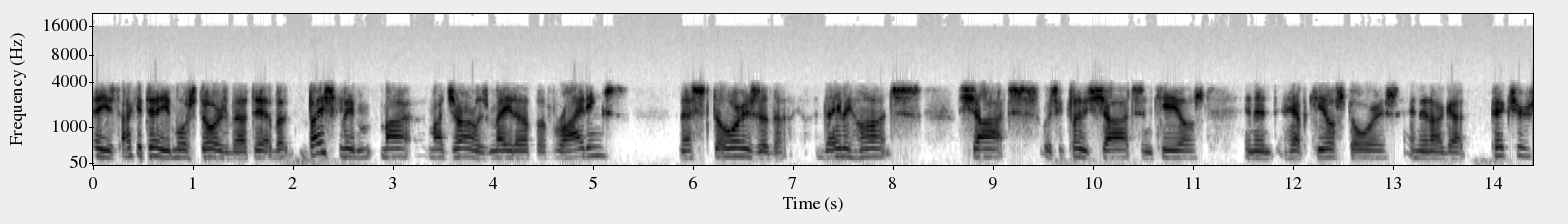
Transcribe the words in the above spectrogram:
tell you, I could tell you more stories about that. But basically, my my journal is made up of writings. That's stories of the daily hunts, shots, which includes shots and kills, and then have kill stories. And then I got pictures.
